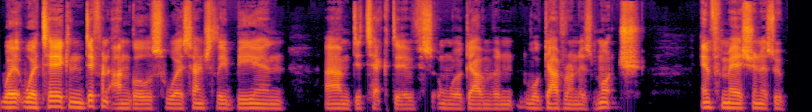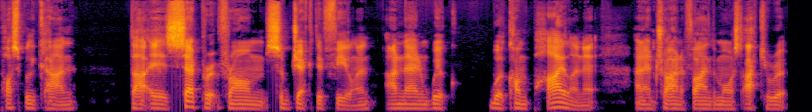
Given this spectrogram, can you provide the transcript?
we're we're taking different angles. We're essentially being um, detectives, and we're gathering we're gathering as much information as we possibly can that is separate from subjective feeling, and then we're we're compiling it and then trying to find the most accurate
